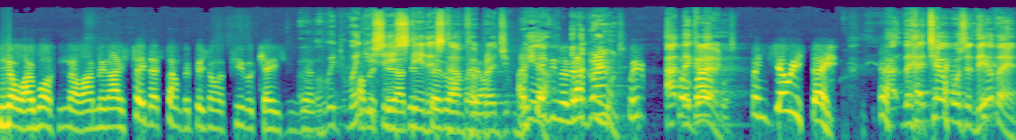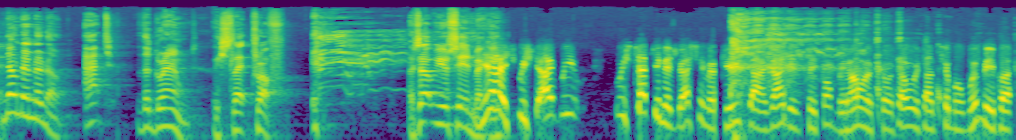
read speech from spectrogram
No, I wasn't. No, I mean I stayed at Stamford Bridge on a few occasions. When- when you say stayed at Stamford Bridge. I stayed in the, At the ground? when- At the well, ground? When Joey stayed. Uh, the hotel wasn't there then. No, no, no, no. At the ground. We slept rough. Is that what you're saying, Mickey? Yes, we, I, we we slept in the dressing room a few times. I didn't sleep on my own, of course. I always had someone with me, but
